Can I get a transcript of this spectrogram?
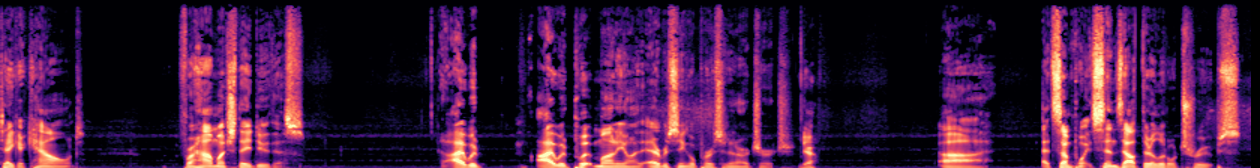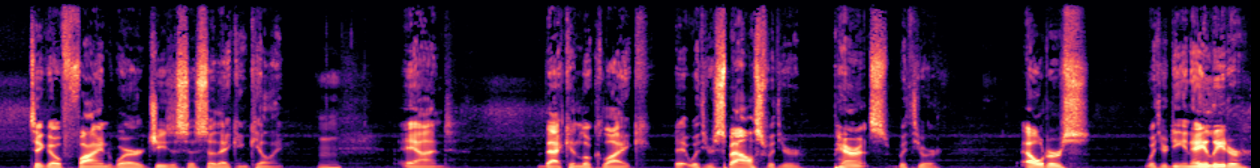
take account for how much they do this. I would I would put money on every single person in our church. Yeah. Uh at some point sends out their little troops to go find where Jesus is so they can kill him. Mhm. And that can look like it with your spouse, with your parents, with your elders, with your DNA leader,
